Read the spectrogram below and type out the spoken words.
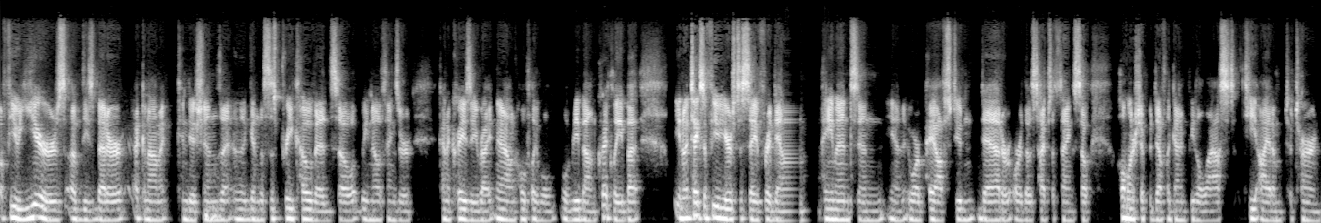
a few years of these better economic conditions, mm-hmm. and again, this is pre-COVID, so we know things are kind of crazy right now, and hopefully we'll we'll rebound quickly. But you know, it takes a few years to save for a down payment and you know, or pay off student debt or or those types of things. So homeownership would definitely going to be the last key item to turn.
